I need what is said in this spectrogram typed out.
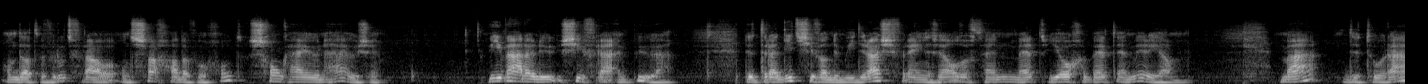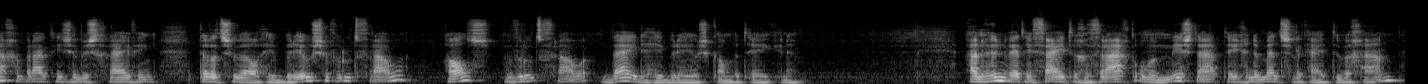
omdat de vroedvrouwen ontzag hadden voor God, schonk hij hun huizen. Wie waren nu Sifra en Pua? De traditie van de Midrash vereenzelvigt hen met Jochebed en Miriam. Maar de Torah gebruikt in zijn beschrijving dat het zowel Hebreeuwse vroedvrouwen als vroedvrouwen beide Hebreeuws kan betekenen. Aan hun werd in feite gevraagd om een misdaad tegen de menselijkheid te begaan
